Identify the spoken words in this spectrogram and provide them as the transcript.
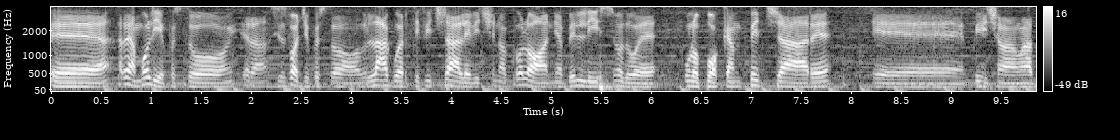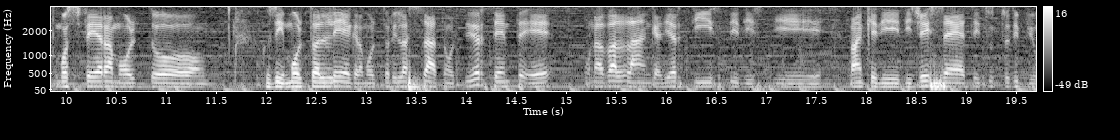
eh, eravamo lì e questo, era, si svolge questo lago artificiale vicino a Colonia, bellissimo, dove uno può campeggiare e quindi c'è un'atmosfera molto, così, molto allegra, molto rilassata, molto divertente e una valanga di artisti, di sti, ma anche di DJ set e tutto di più.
